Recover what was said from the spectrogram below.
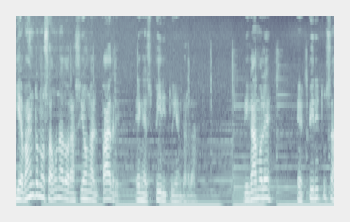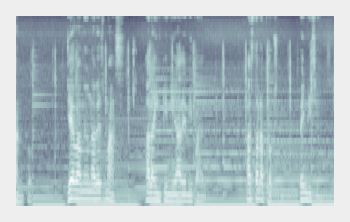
llevándonos a una adoración al Padre en espíritu y en verdad. Digámosle, Espíritu Santo, llévame una vez más a la intimidad de mi Padre. Hasta la próxima. Bendiciones.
